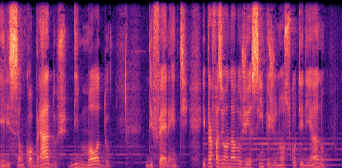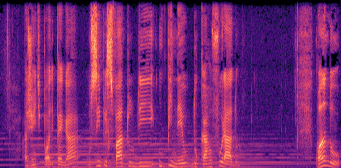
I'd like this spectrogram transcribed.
eles são cobrados de modo diferente. E para fazer uma analogia simples do nosso cotidiano, a gente pode pegar o simples fato de um pneu do carro furado. Quando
